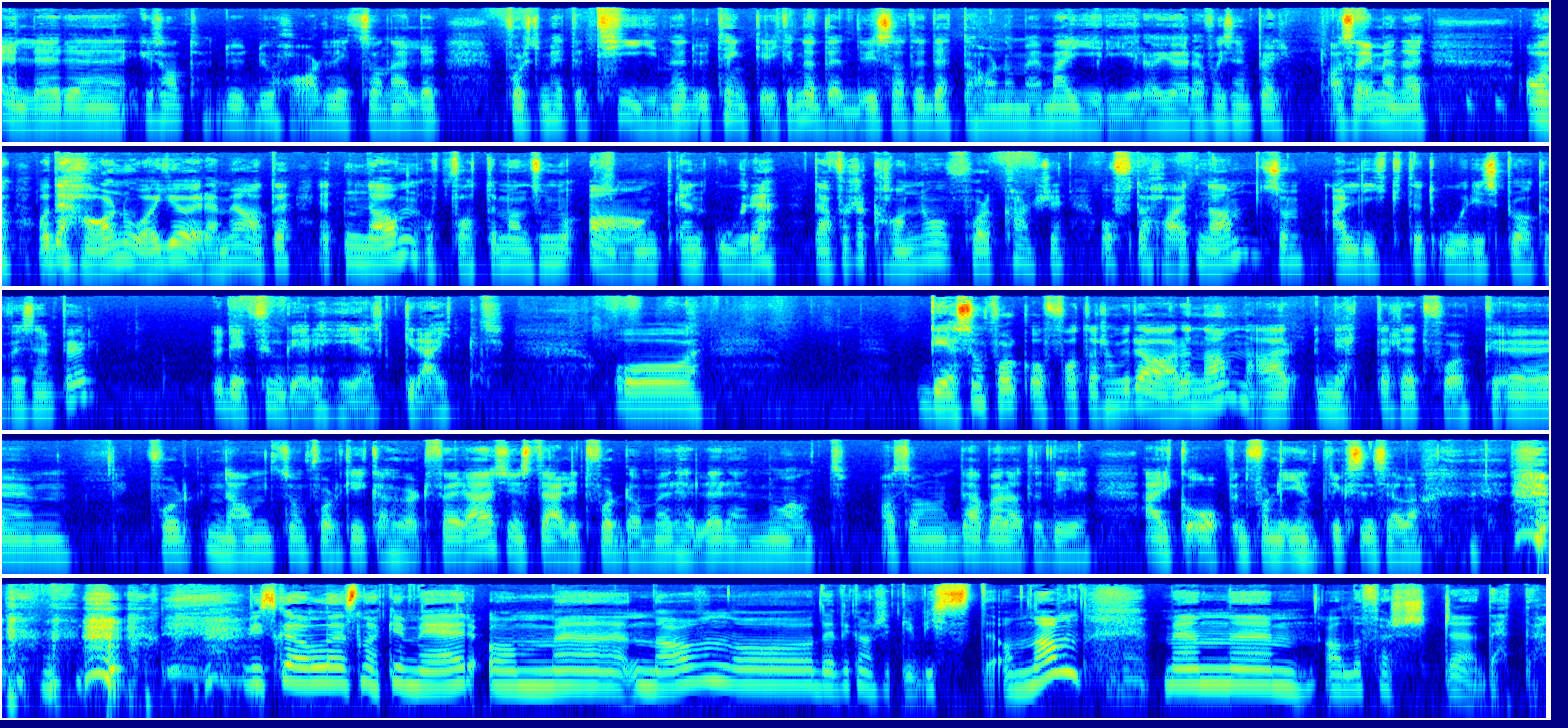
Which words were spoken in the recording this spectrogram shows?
Eller eh, ikke sant? Du, du, har det litt sånn, eller folk som heter Tine. Du tenker ikke nødvendigvis at dette har noe med meierier å gjøre, f.eks. Altså, og, og, det har noe å gjøre med at et navn oppfatter man som noe annet enn ordet. Derfor kan jo folk kanskje ofte ha et navn som er likt et ord i språket, f.eks. Det fungerer helt greit. Og det som folk oppfatter som rare navn, er nett og slett folk, øh, folk, navn som folk ikke har hørt før. Jeg syns det er litt fordommer heller enn noe annet. Altså, det er bare at de er ikke åpne for nye inntrykk, syns jeg da. vi skal snakke mer om eh, navn og det vi kanskje ikke visste om navn, men aller først dette.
